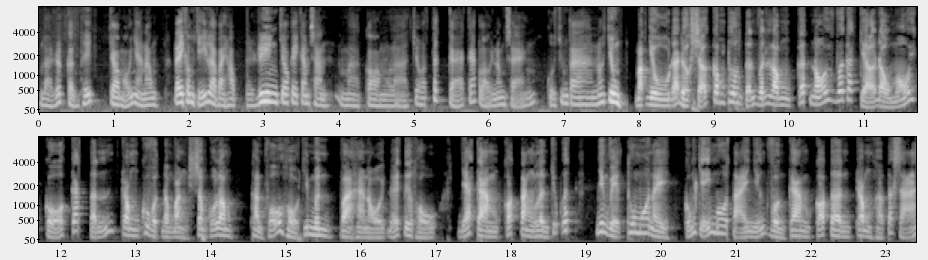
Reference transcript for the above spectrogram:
là rất cần thiết cho mỗi nhà nông. Đây không chỉ là bài học riêng cho cây cam sành mà còn là cho tất cả các loại nông sản của chúng ta nói chung. Mặc dù đã được Sở Công Thương tỉnh Vĩnh Long kết nối với các chợ đầu mối của các tỉnh trong khu vực đồng bằng sông Cửu Long, thành phố Hồ Chí Minh và Hà Nội để tiêu thụ, giá cam có tăng lên chút ít, nhưng việc thu mua này cũng chỉ mua tại những vườn cam có tên trong hợp tác xã.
